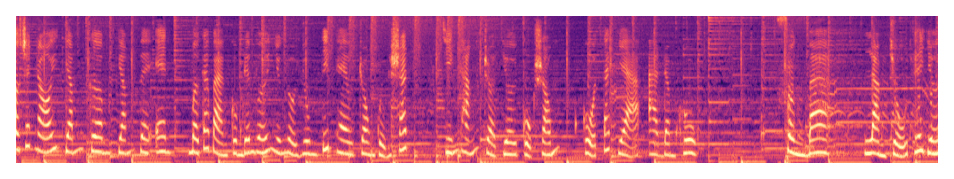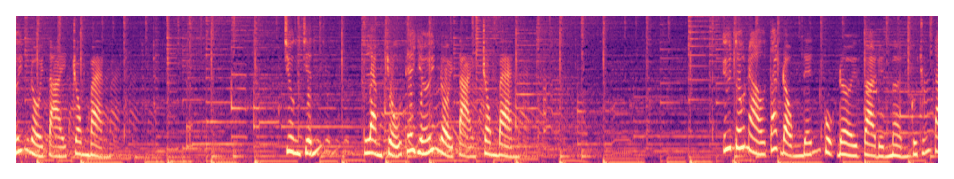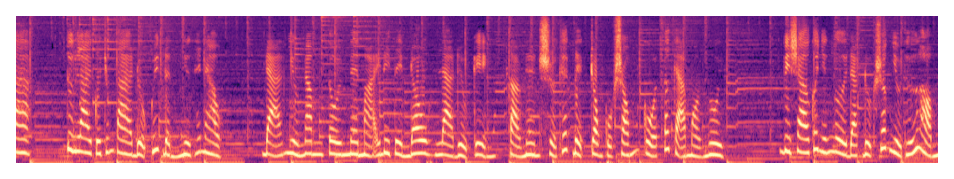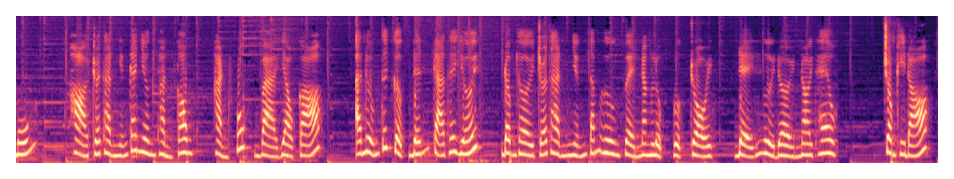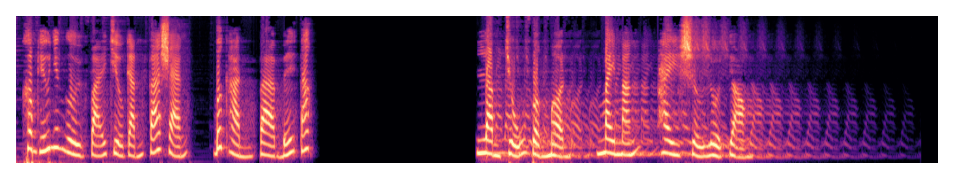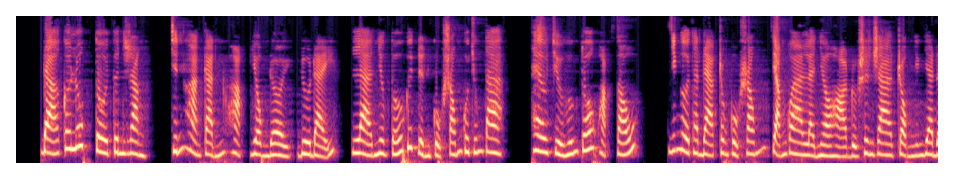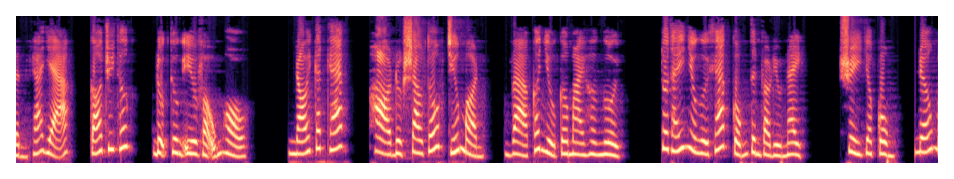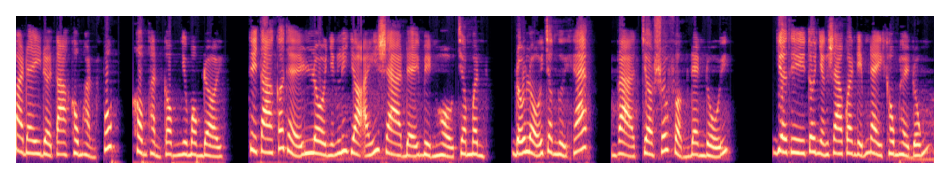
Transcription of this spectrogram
Kho sách nói.com.vn mời các bạn cùng đến với những nội dung tiếp theo trong quyển sách Chiến thắng trò chơi cuộc sống của tác giả Adam Khu. Phần 3. Làm chủ thế giới nội tại trong bạn Chương 9. Làm chủ thế giới nội tại trong bạn Yếu tố nào tác động đến cuộc đời và định mệnh của chúng ta? Tương lai của chúng ta được quyết định như thế nào? Đã nhiều năm tôi mê mải đi tìm đâu là điều kiện tạo nên sự khác biệt trong cuộc sống của tất cả mọi người. Vì sao có những người đạt được rất nhiều thứ họ muốn? Họ trở thành những cá nhân thành công, hạnh phúc và giàu có, ảnh hưởng tích cực đến cả thế giới, đồng thời trở thành những tấm gương về năng lực vượt trội để người đời noi theo. Trong khi đó, không thiếu những người phải chịu cảnh phá sản, bất hạnh và bế tắc. Làm chủ vận mệnh, may mắn hay sự lựa chọn Đã có lúc tôi tin rằng chính hoàn cảnh hoặc dòng đời đưa đẩy là nhân tố quyết định cuộc sống của chúng ta, theo chiều hướng tốt hoặc xấu. Những người thành đạt trong cuộc sống chẳng qua là nhờ họ được sinh ra trong những gia đình khá giả, có trí thức, được thương yêu và ủng hộ. Nói cách khác, họ được sao tốt chiếu mệnh và có nhiều cơ may hơn người. Tôi thấy nhiều người khác cũng tin vào điều này. Suy cho cùng, nếu mà đây đời ta không hạnh phúc, không thành công như mong đợi, thì ta có thể lôi những lý do ấy ra để biện hộ cho mình, đổ lỗi cho người khác và cho số phận đen đuổi. Giờ thì tôi nhận ra quan điểm này không hề đúng.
